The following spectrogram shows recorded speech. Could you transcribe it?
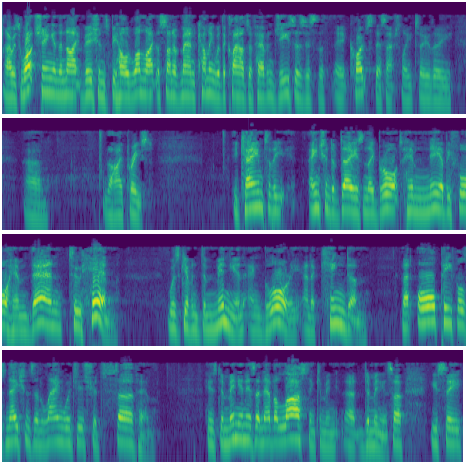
I was watching in the night visions, behold, one like the Son of Man coming with the clouds of heaven. Jesus is the, it quotes this actually to the, uh, the high priest. He came to the Ancient of Days and they brought him near before him. Then to him was given dominion and glory and a kingdom that all peoples, nations and languages should serve him. His dominion is an everlasting uh, dominion. So you see,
